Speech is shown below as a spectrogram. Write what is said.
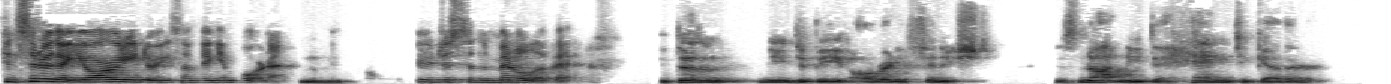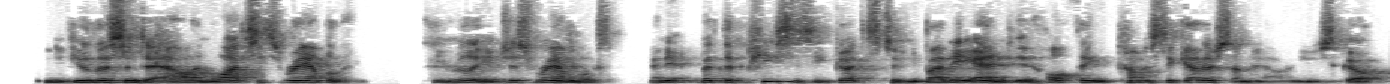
consider that you're already doing something important. Mhm. You're just in the middle of it. It doesn't need to be already finished. It does not need to hang together. And if you listen to Alan Watts, he's rambling. He really he just rambles. And it, but the pieces he gets to, by the end, the whole thing comes together somehow, and you just go,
